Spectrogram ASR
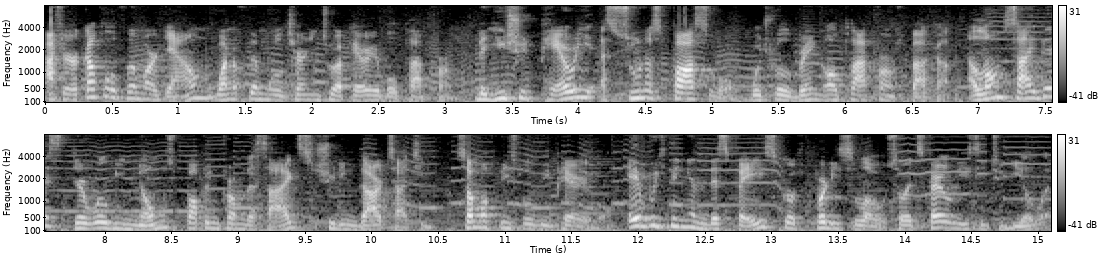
After a couple of them are down, one of them will turn into a parryable platform that you should parry as soon as possible, which will bring all platforms back up. Alongside this, there will be gnomes popping from the sides shooting darts at you. Some of these will be parryable. Everything in this phase goes pretty slow, so it's fairly easy to deal with.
